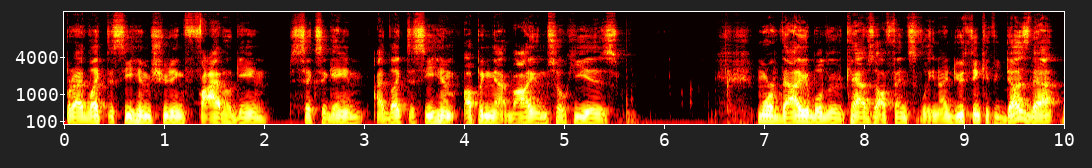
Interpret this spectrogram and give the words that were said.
but I'd like to see him shooting five a game, six a game. I'd like to see him upping that volume so he is more valuable to the Cavs offensively. And I do think if he does that,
